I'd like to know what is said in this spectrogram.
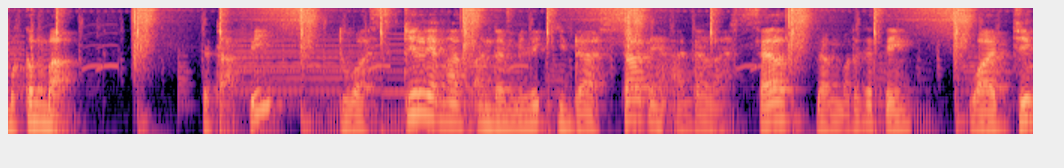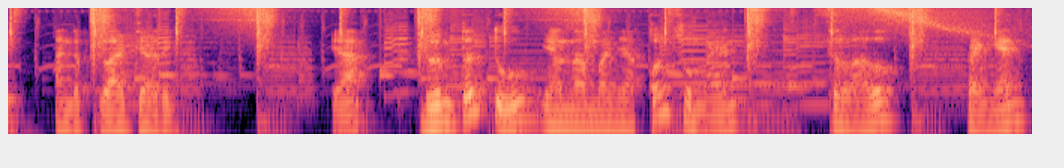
berkembang. Tetapi, dua skill yang harus Anda miliki dasarnya adalah sales dan marketing wajib Anda pelajari. Ya, belum tentu yang namanya konsumen selalu pengen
